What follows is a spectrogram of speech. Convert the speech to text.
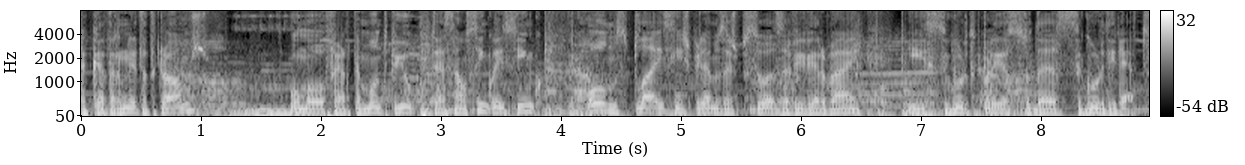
a caderneta de cromos. Uma oferta Montepio, proteção 5 em 5, Holmes Place, inspiramos as pessoas a viver bem e seguro de preço da Seguro Direto.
